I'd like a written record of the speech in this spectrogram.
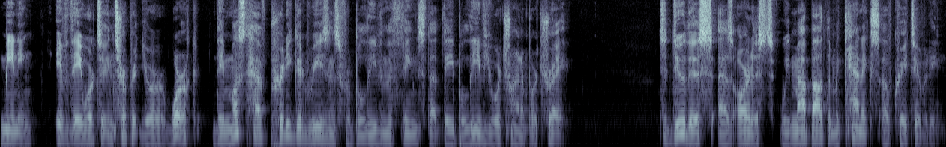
meaning if they were to interpret your work, they must have pretty good reasons for believing the things that they believe you were trying to portray. To do this as artists, we map out the mechanics of creativity,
